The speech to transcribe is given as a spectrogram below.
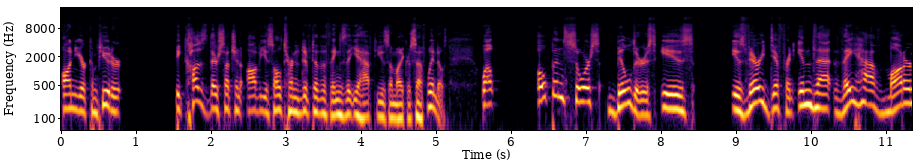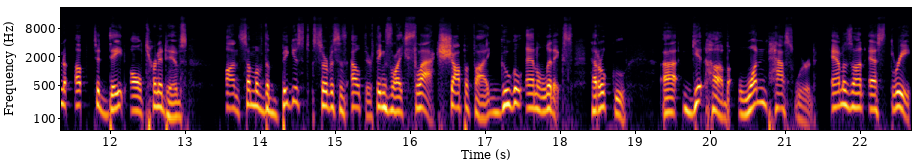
on your computer because they're such an obvious alternative to the things that you have to use on Microsoft Windows. Well, open source builders is is very different in that they have modern up-to-date alternatives on some of the biggest services out there. Things like Slack, Shopify, Google Analytics, Heroku, uh, GitHub, 1Password, Amazon S3.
